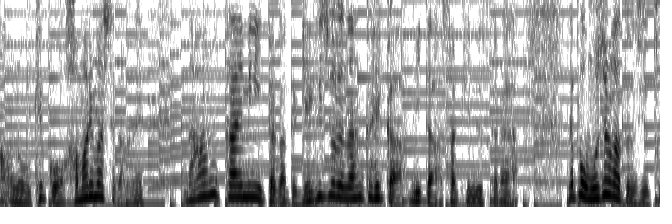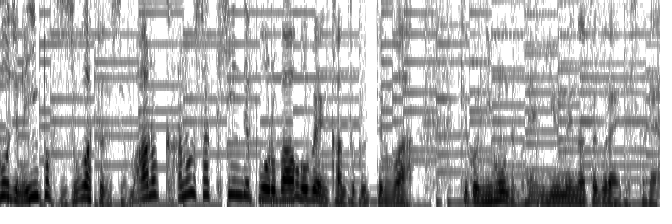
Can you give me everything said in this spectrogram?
あの結構ハマりましたからね。何回見に行ったかって劇場で何回か見た作品ですからやっぱ面白かったんですよ。当時のインパクトすごかったですよ。あのあの作品でポール・バーホーベン監督っていうのは結構日本でもね有名になったぐらいですから。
